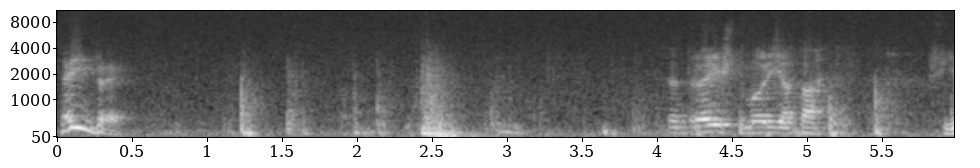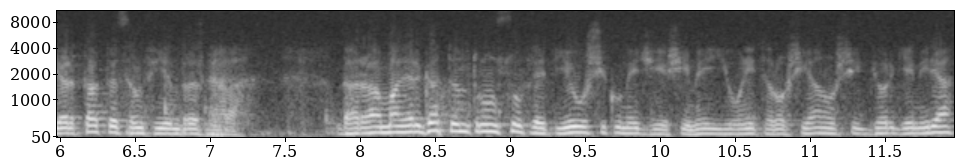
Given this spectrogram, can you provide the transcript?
Să intre! Să trăiești, măria ta, și iertată să-mi fie îndrăzneala. Dar am alergat într-un suflet eu și cu megieșii mei, Ioniță Roșianu și Gheorghe Mirea,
